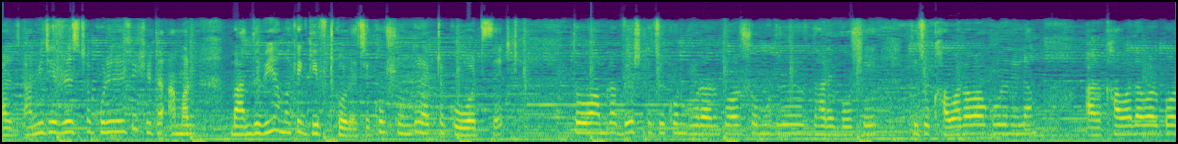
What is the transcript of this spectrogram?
আর আমি যে ড্রেসটা পরে রয়েছি, সেটা আমার বান্ধবী আমাকে গিফট করেছে। খুব সুন্দর একটা কোয়ার্ড সেট তো আমরা বেশ কিছুক্ষণ ঘোরার পর সমুদ্রের ধারে বসে কিছু খাওয়া দাওয়া করে নিলাম। আর খাওয়া দাওয়ার পর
